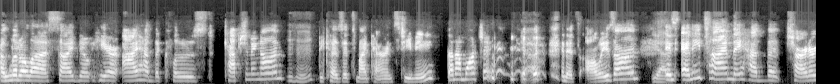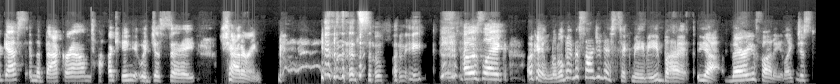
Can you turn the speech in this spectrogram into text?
A little uh, side note here: I had the closed captioning on hmm because it's my parents' TV that I'm watching, Yeah. and it's always on. Yes. And anytime they had the charter guests in the background talking, it would just say chattering. That's so funny. I was like, okay, a little bit misogynistic, maybe, but yeah, very funny. Like, just,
